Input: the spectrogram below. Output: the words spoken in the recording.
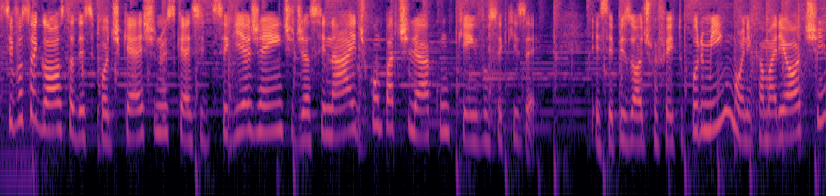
Se você gosta desse podcast, não esquece de seguir a gente, de assinar e de compartilhar com quem você quiser. Esse episódio foi feito por mim, Mônica Mariotti.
